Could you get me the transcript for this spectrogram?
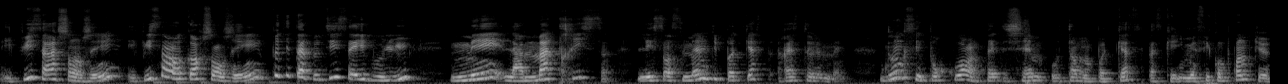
Et puis, ça a changé. Et puis, ça a encore changé. Petit à petit, ça évolue. Mais la matrice, l'essence même du podcast reste le même. Donc, c'est pourquoi, en fait, j'aime autant mon podcast. Parce qu'il me fait comprendre que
